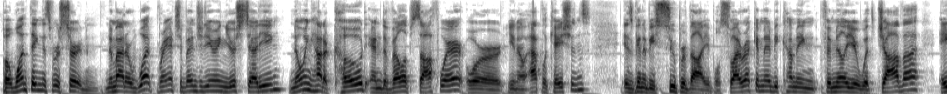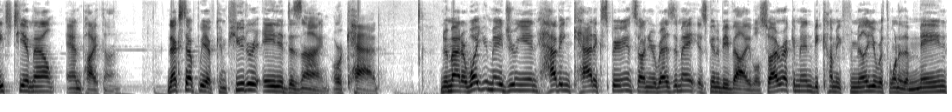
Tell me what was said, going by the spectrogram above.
But one thing is for certain, no matter what branch of engineering you're studying, knowing how to code and develop software or, you know, applications is going to be super valuable. So I recommend becoming familiar with Java, HTML, and Python. Next up, we have computer aided design or CAD. No matter what you're majoring in, having CAD experience on your resume is going to be valuable. So I recommend becoming familiar with one of the main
